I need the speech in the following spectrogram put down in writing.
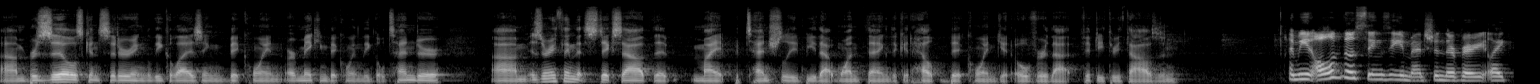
Um, Brazil is considering legalizing Bitcoin or making Bitcoin legal tender. Um, is there anything that sticks out that might potentially be that one thing that could help Bitcoin get over that 53,000? I mean, all of those things that you mentioned, they're very like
